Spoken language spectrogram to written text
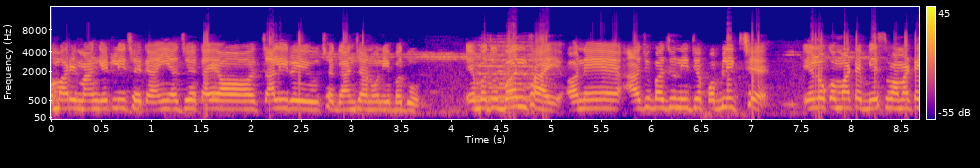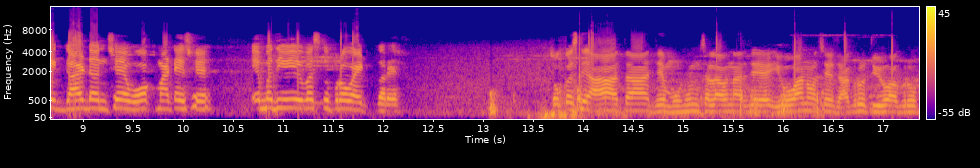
અમારી માંગ એટલી છે કે અહીંયા જે કાંઈ ચાલી રહ્યું છે ગાંજાનું ને બધું, એ બધું બંધ થાય અને આજુબાજુની જે પબ્લિક છે, એ લોકો માટે બેસવા માટે ગાર્ડન છે વોક માટે છે, એ બધી વસ્તુ પ્રોવાઈડ કરે. ચોક્કસથી આ હતા જે મુહિમ ચલાવનાર જે યુવાનો છે, જાગૃત યુવા ગ્રુપ,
